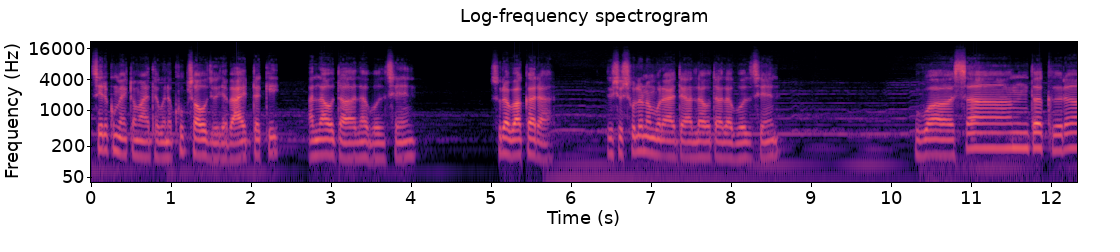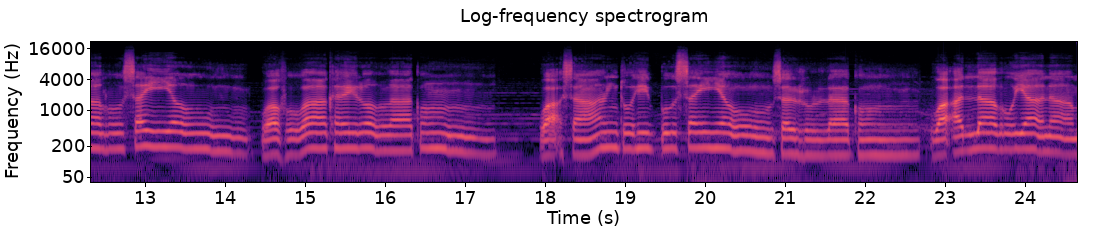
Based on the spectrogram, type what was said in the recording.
সেরকম একটা মায়া থাকবে না, খুব সহজ হয়ে যাবে। আয়াতটা কি? আল্লাহ তাআলা বলছেন, সুরা বাকারা দুশো ষোলো নম্বর আয়াতে আল্লাহ তাআলা বলছেন ওয়াসান তাকরাহু সাইয়্যাও ওয়া হুয়া খায়রুল লাকুম وعسى أن تحبوا شيئا شر لكم والله يعلم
